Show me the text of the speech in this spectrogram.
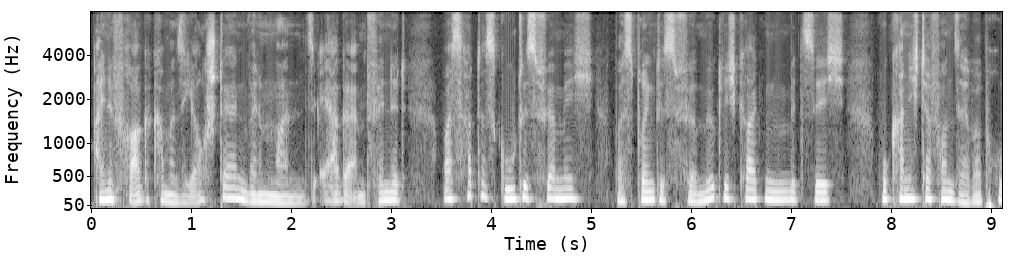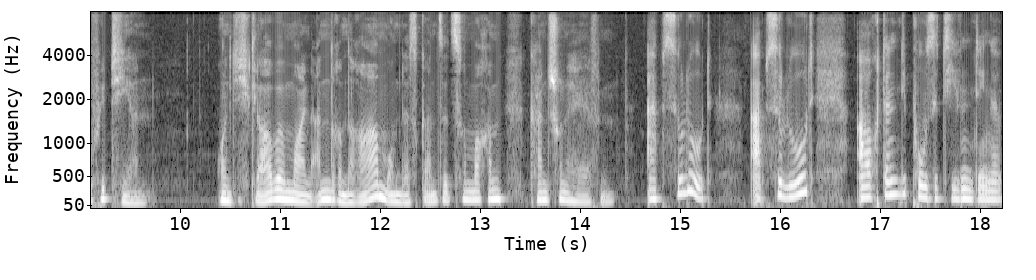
Eine Frage kann man sich auch stellen, wenn man Ärger empfindet. Was hat das Gutes für mich? Was bringt es für Möglichkeiten mit sich? Wo kann ich davon selber profitieren? Und ich glaube, mal einen anderen Rahmen, um das Ganze zu machen, kann schon helfen. Absolut absolut auch dann die positiven Dinge.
